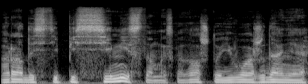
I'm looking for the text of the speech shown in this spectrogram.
радости пессимистам и сказал, что его ожидания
